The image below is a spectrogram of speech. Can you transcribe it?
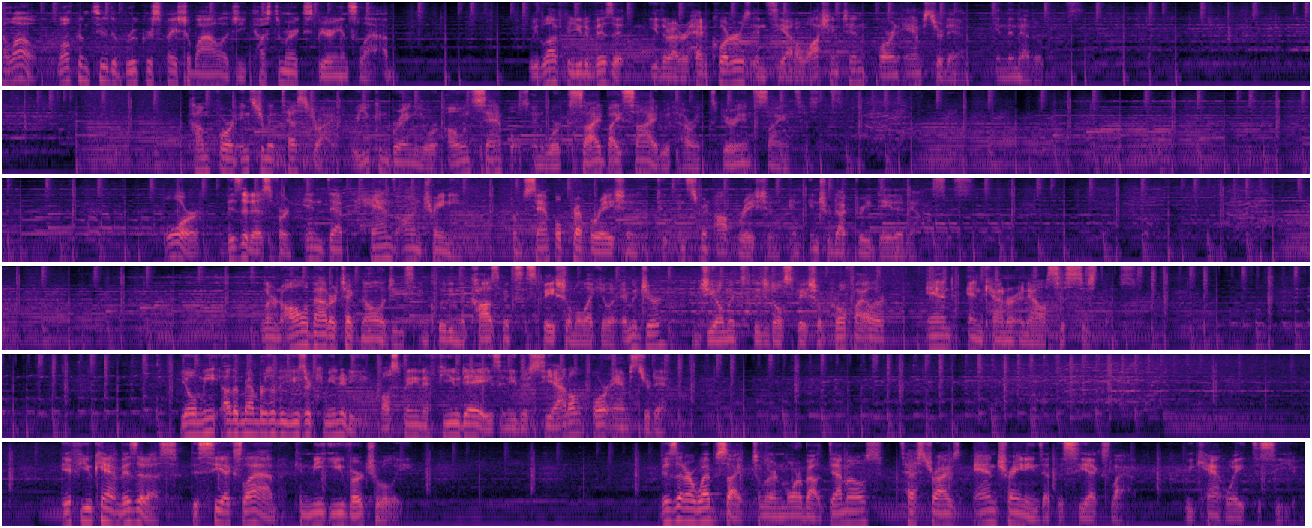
Hello, welcome to the Bruker Spatial Biology Customer Experience Lab. We'd love for you to visit either at our headquarters in Seattle, Washington, or in Amsterdam in the Netherlands. Come for an instrument test drive where you can bring your own samples and work side by side with our experienced scientists. Or visit us for an in depth hands on training from sample preparation to instrument operation and introductory data analysis. Learn all about our technologies, including the CosMx Spatial Molecular Imager, GeoMx Digital Spatial Profiler, and nCounter Analysis Systems. You'll meet other members of the user community while spending a few days in either Seattle or Amsterdam. If you can't visit us, the CX Lab can meet you virtually. Visit our website to learn more about demos, test drives, and trainings at the CX Lab. We can't wait to see you.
